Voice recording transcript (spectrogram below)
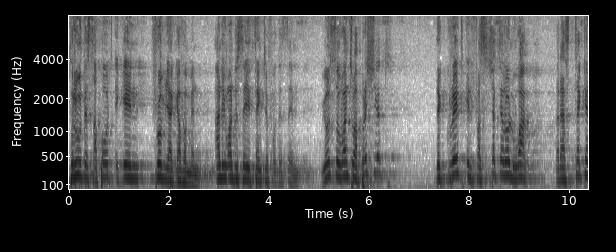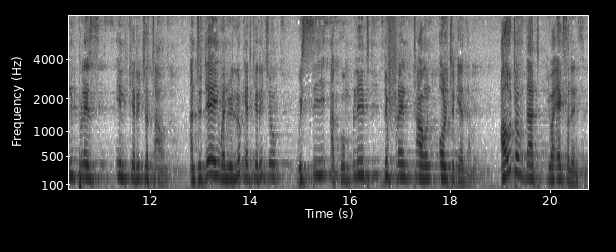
through the support again from your government. And we want to say thank you for the same. We also want to appreciate the great infrastructural work that has taken place in Kericho town. And today, when we look at Kericho, we see a complete different town altogether. Out of that, Your Excellency,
